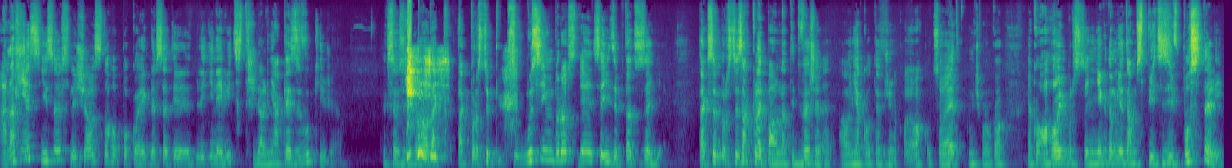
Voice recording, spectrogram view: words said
A naštěstí jsem slyšel z toho pokoje, kde se ty lidi nejvíc střídali, nějaké zvuky, že jo. Tak jsem si říkal, no, tak, tak prostě musím prostě se jít zeptat, co se děje. Tak jsem prostě zaklepal na ty dveře a oni jako otevřeli, jako, jako co je, tak jako, jako ahoj, prostě někdo mě tam spí v posteli.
